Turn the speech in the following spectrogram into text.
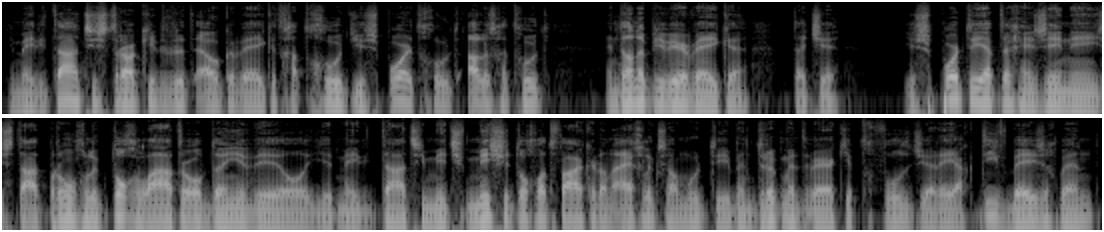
je meditatie strak, je doet het elke week, het gaat goed, je sport goed, alles gaat goed. En dan heb je weer weken dat je je sporten, je hebt er geen zin in, je staat per ongeluk toch later op dan je wil, je meditatie mis, mis je toch wat vaker dan eigenlijk zou moeten, je bent druk met werk, je hebt het gevoel dat je reactief bezig bent.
